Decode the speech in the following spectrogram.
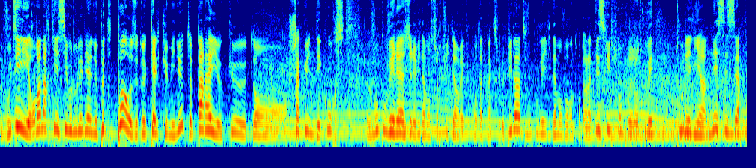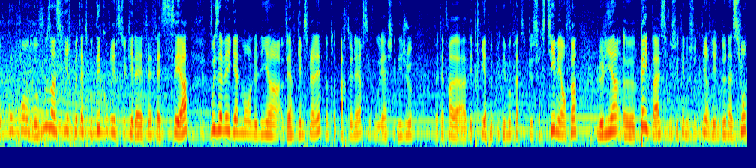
vous dire. On va marquer, si vous le voulez bien, une petite pause de quelques minutes. Pareil que dans chacune des courses, vous pouvez réagir évidemment sur Twitter avec le contact Max ou le pilote. Vous pouvez évidemment vous rendre dans la description pour y retrouver tous les liens nécessaires pour comprendre, vous inscrire peut-être ou découvrir ce qu'est la FFSCA. Vous avez également le lien vers Games Planet, notre partenaire, si vous voulez acheter des jeux peut-être à des prix un peu plus démocratiques que sur Steam. Et enfin, le lien euh, PayPal si vous souhaitez nous soutenir via une donation.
